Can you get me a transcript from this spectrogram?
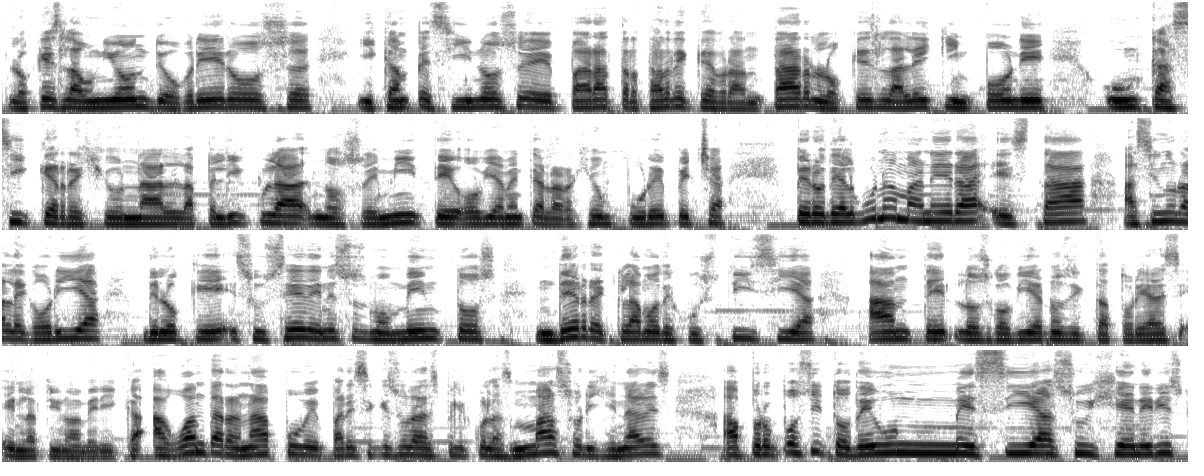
lo que es la unión de obreros eh, y campesinos eh, para tratar de quebrantar lo que es la ley que impone un cacique regional. La película nos remite, obviamente, a la región purépecha, pero de alguna manera está haciendo una alegoría de lo que sucede en esos momentos de reclamo de justicia ante los gobiernos dictatoriales en Latinoamérica. Aguandaranapu me parece que es una de las películas más originales a propósito de un Mesías sui generis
